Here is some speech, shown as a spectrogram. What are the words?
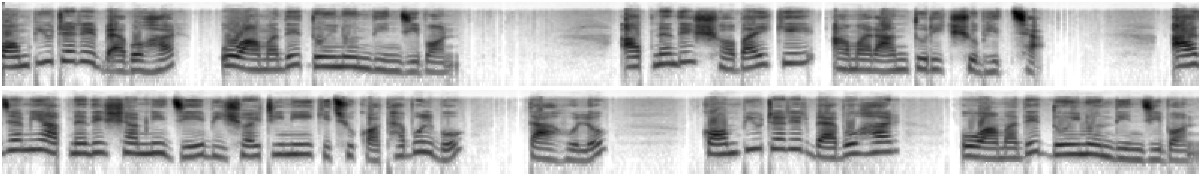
কম্পিউটারের ব্যবহার ও আমাদের দৈনন্দিন জীবন। আপনাদের সবাইকে আমার আন্তরিক শুভেচ্ছা। আজ আমি আপনাদের সামনে যে বিষয়টি নিয়ে কিছু কথা বলব, তা হল কম্পিউটারের ব্যবহার ও আমাদের দৈনন্দিন জীবন।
